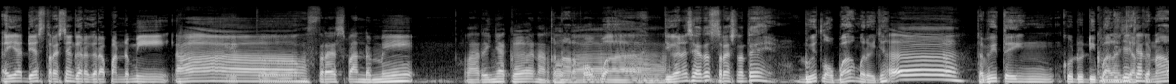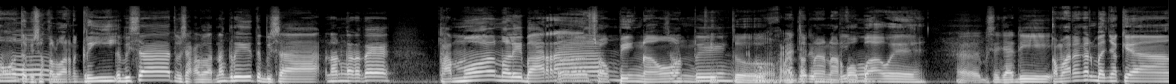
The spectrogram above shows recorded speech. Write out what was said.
eh ya dia stresnya gara-gara pandemi. Ah, stres pandemi larinya ke ke narkoba. narkoba jika saya teh stres nanti duit loba merenya Eh, Tapi ting kudu dibelanja jajan- ke naon, teu bisa ke luar negeri. Tuh bisa, tuh bisa ke luar negeri, tuh bisa non karena teh ka mall meuli barang. Eh, shopping naon Shopping. gitu. Aduh, Mantapnya narkoba bingung. we. Eh, bisa jadi. Kemarin kan banyak yang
